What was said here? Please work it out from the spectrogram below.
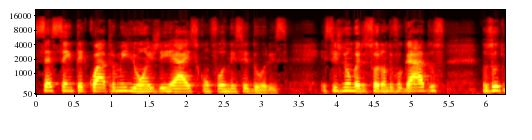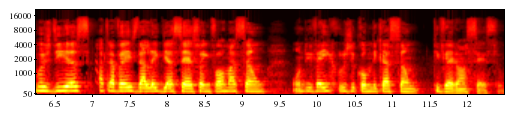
64 milhões de reais com fornecedores. Esses números foram divulgados nos últimos dias através da Lei de Acesso à Informação, onde veículos de comunicação tiveram acesso.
